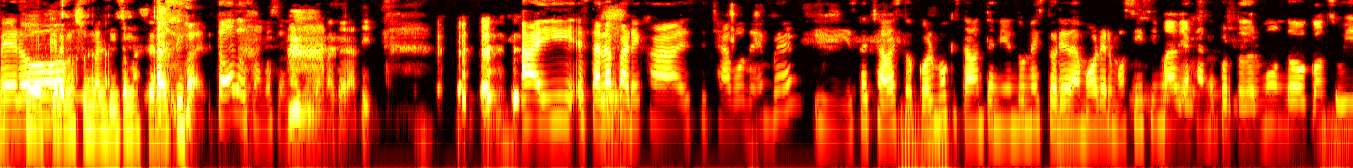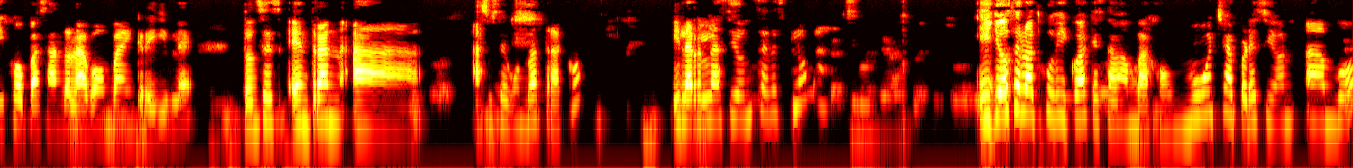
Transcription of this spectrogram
Pero... Todos queremos un maldito Maserati. Todos somos un maldito Maserati. Ahí está la pareja, este chavo Denver y esta chava Estocolmo que estaban teniendo una historia de amor hermosísima, viajando por todo el mundo con su hijo, pasando la bomba, increíble. Entonces entran a, a su segundo atraco y la relación se desploma. Y yo se lo adjudico a que estaban bajo mucha presión ambos,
